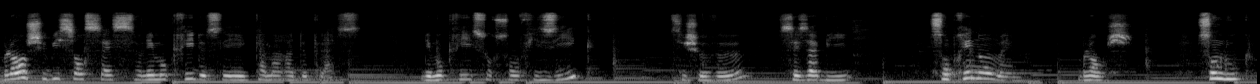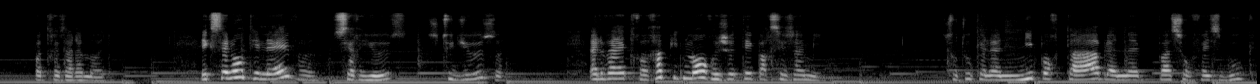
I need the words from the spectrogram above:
Blanche subit sans cesse les moqueries de ses camarades de classe, les moqueries sur son physique, ses cheveux, ses habits, son prénom même, Blanche, son look, pas très à la mode. Excellente élève, sérieuse, studieuse, elle va être rapidement rejetée par ses amis. Surtout qu'elle n'a ni portable, elle n'est pas sur Facebook.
